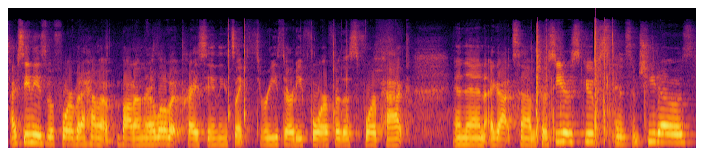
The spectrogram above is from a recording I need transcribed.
I've seen these before, but I haven't bought them. They're a little bit pricey. I think it's like $3.34 for this four pack. And then I got some Tostitos scoops and some Cheetos.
